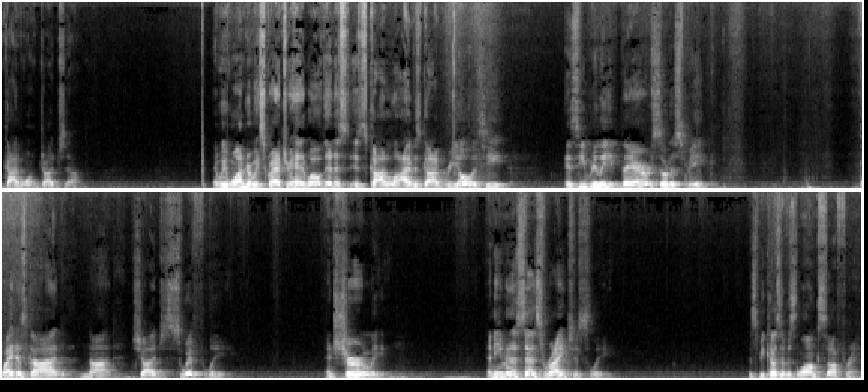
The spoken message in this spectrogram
God won't judge them. And we wonder, we scratch our head, well, then is, is God alive? Is God real? Is he, is he really there, so to speak? Why does God not judge swiftly and surely and even in a sense righteously? It's because of his long suffering.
